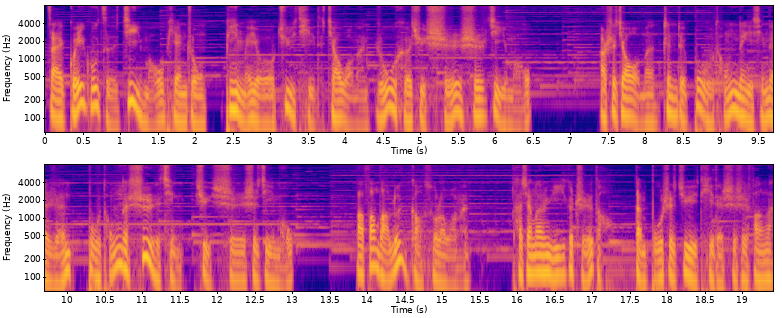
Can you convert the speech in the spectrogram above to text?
在《鬼谷子计谋篇》中，并没有具体的教我们如何去实施计谋，而是教我们针对不同类型的人、不同的事情去实施计谋，把方法论告诉了我们。它相当于一个指导，但不是具体的实施方案。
